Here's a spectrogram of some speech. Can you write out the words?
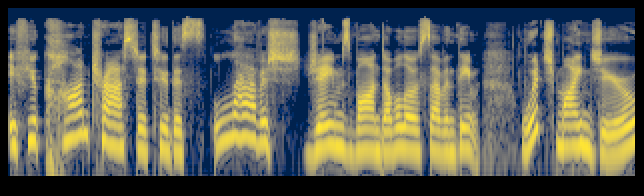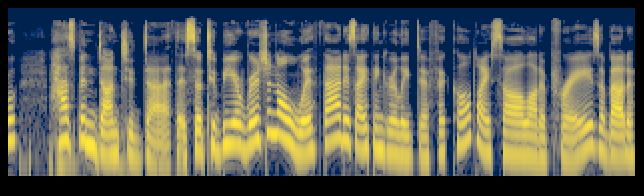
if you contrast it to this lavish James Bond 007 theme, which, mind you, has been done to death. So to be original with that is, I think, really difficult. I saw a lot of praise about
